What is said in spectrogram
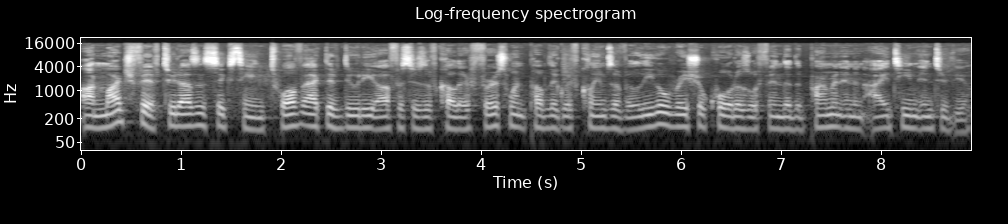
On March 5, 2016, 12 active duty officers of color first went public with claims of illegal racial quotas within the department in an I-team interview.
